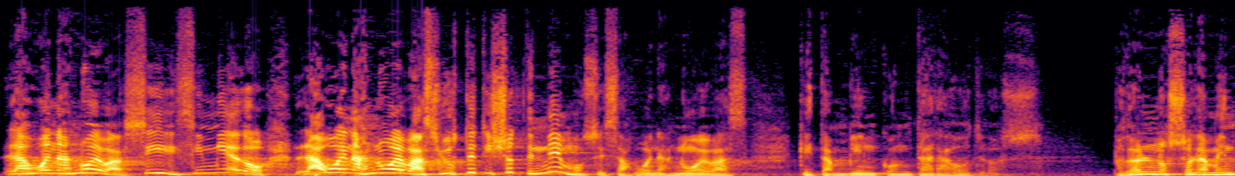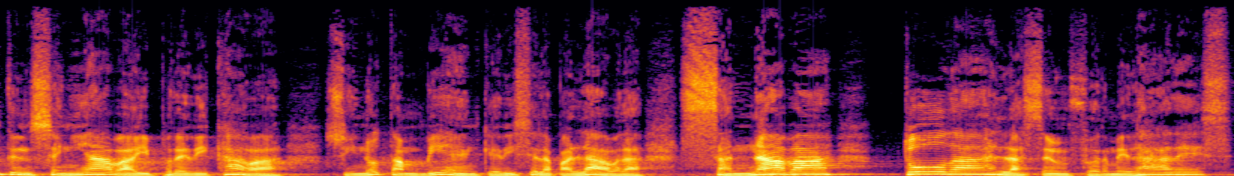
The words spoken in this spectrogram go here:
Las buenas nuevas, sí, sin miedo, las buenas nuevas. Y usted y yo tenemos esas buenas nuevas que también contar a otros. Pero él no solamente enseñaba y predicaba, sino también, que dice la palabra, sanaba todas las enfermedades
